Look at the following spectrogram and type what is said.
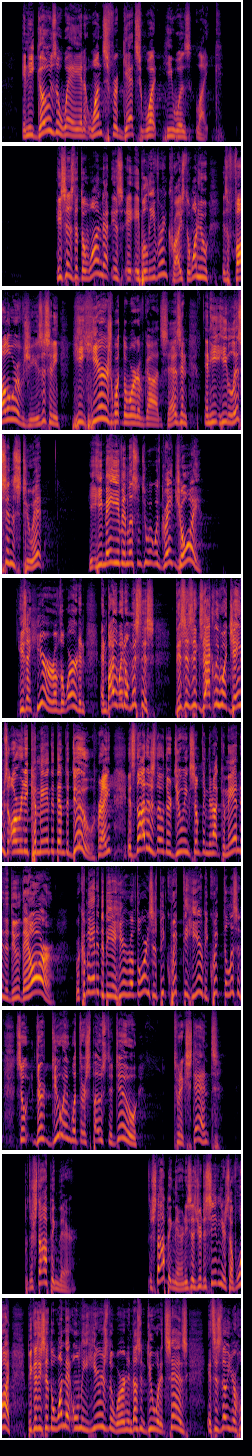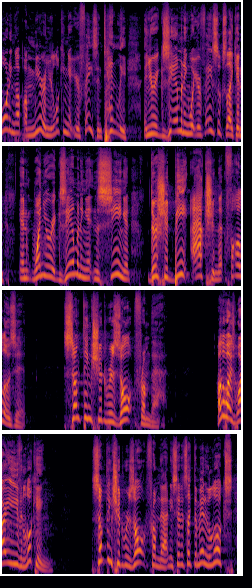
and he goes away and at once forgets what he was like. He says that the one that is a, believer in Christ, the one who is a follower of Jesus, and he, he hears what the Word of God says, and, and he, he listens to it, he, he may even listen to it with great joy. He's a hearer of the Word. And, and by the way, don't miss this. This is exactly what James already commanded them to do, right? It's not as though they're doing something they're not commanded to do, they are. We're commanded to be a hearer of the word. He says, be quick to hear, be quick to listen. So they're doing what they're supposed to do to an extent, but they're stopping there. They're stopping there. And he says, You're deceiving yourself. Why? Because he said, The one that only hears the word and doesn't do what it says, it's as though you're holding up a mirror and you're looking at your face intently and you're examining what your face looks like. And, and when you're examining it and seeing it, there should be action that follows it. Something should result from that. Otherwise, why are you even looking? Something should result from that. And he said, it's like the man who looks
